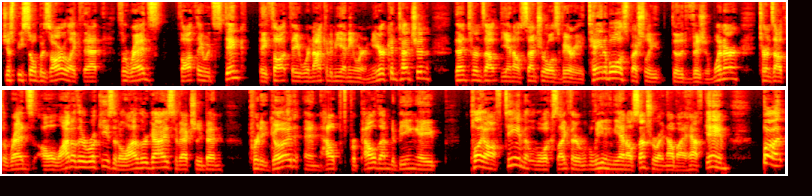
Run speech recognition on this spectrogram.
just be so bizarre like that. The Reds thought they would stink. They thought they were not going to be anywhere near contention. Then turns out the NL Central is very attainable, especially the division winner. Turns out the Reds, a lot of their rookies and a lot of their guys have actually been pretty good and helped propel them to being a playoff team. It looks like they're leading the NL Central right now by a half game. But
